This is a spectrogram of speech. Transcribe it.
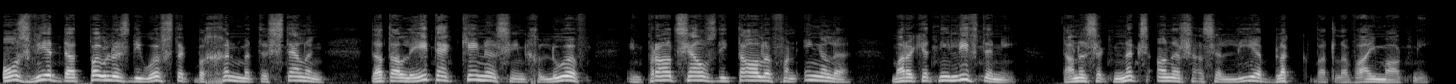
Ons weet dat Paulus die hoofstuk begin met 'n stelling dat al het ek kennis en geloof en praat selfs die tale van engele, maar ek het nie liefde nie, dan is ek niks anders as 'n leë blik wat lawaai maak nie.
